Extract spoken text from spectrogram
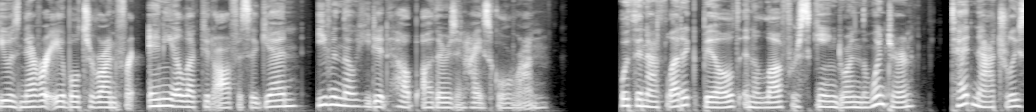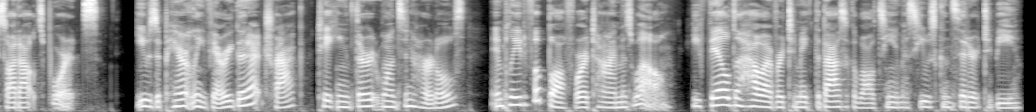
he was never able to run for any elected office again, even though he did help others in high school run. With an athletic build and a love for skiing during the winter, Ted naturally sought out sports. He was apparently very good at track, taking third once in hurdles, and played football for a time as well. He failed, however, to make the basketball team as he was considered to be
